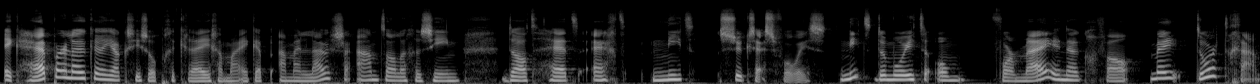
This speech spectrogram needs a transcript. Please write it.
Ik heb er leuke reacties op gekregen, maar ik heb aan mijn luisteraantallen gezien dat het echt niet succesvol is. Niet de moeite om voor mij in elk geval mee door te gaan.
